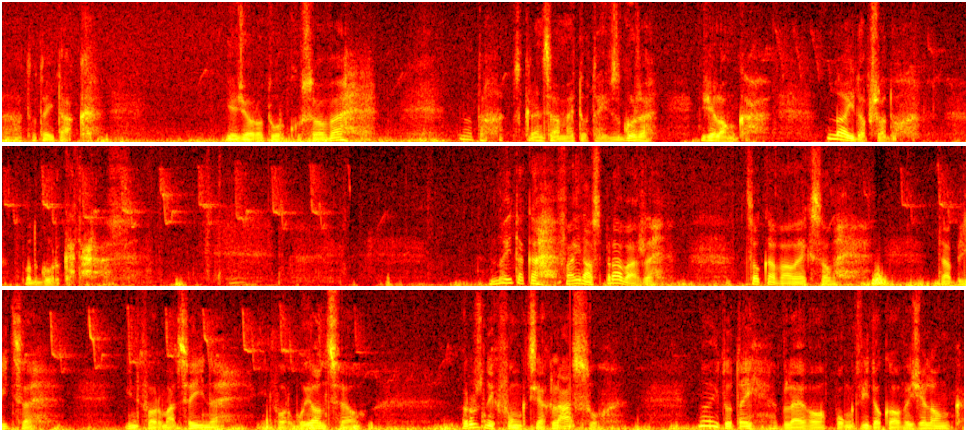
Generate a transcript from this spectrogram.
A tutaj tak. Jezioro turkusowe. No to skręcamy tutaj wzgórze Zielonka. No i do przodu. Pod górkę teraz. No i taka fajna sprawa, że co kawałek są tablice informacyjne, informujące o różnych funkcjach lasu. No i tutaj w lewo punkt widokowy Zielonka.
